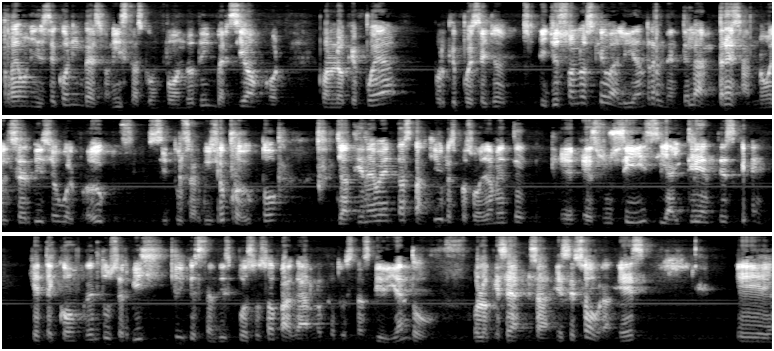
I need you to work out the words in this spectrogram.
reunirse con inversionistas, con fondos de inversión, con, con lo que pueda, porque pues ellos, ellos son los que validan realmente la empresa, no el servicio o el producto. Si, tu servicio o producto ya tiene ventas tangibles, pues obviamente eh, es un sí si hay clientes que, que te compren tu servicio y que estén dispuestos a pagar lo que tú estás pidiendo o, lo que sea. O sea, ese sobra. Es, eh,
